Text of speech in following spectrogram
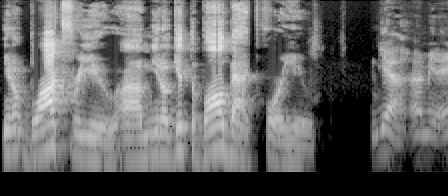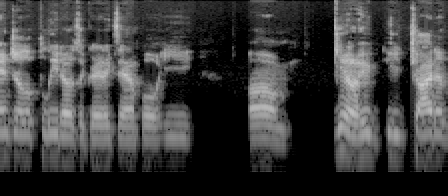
you know, block for you, um, you know, get the ball back for you. Yeah, I mean, Angelo Polito is a great example. He, um, you know, he he tried to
